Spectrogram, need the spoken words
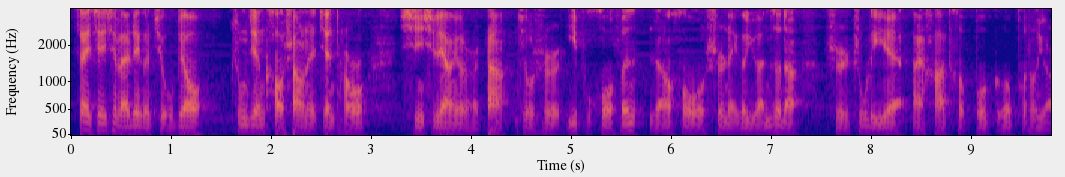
再接下来这个酒标。中间靠上的箭头信息量有点大，就是伊普霍芬，然后是哪个园子呢？是朱丽叶·艾哈特伯格葡萄园，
